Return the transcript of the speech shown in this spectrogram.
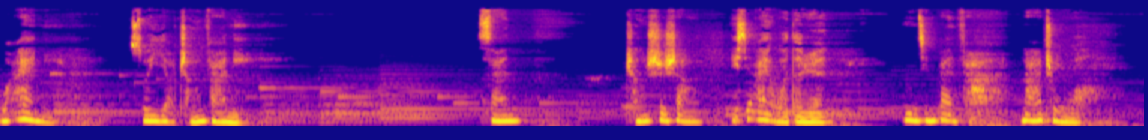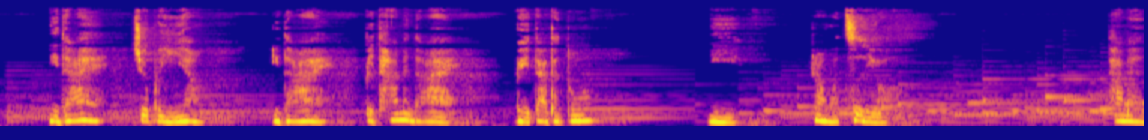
我爱你，所以要惩罚你。三，城市上那些爱我的人，用尽办法拉住我。你的爱就不一样，你的爱比他们的爱伟大的多。你让我自由，他们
